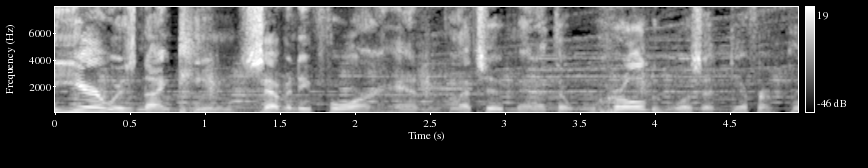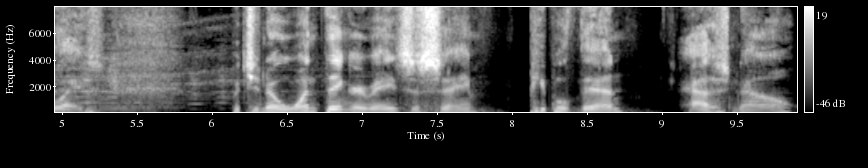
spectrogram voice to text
year was 1974, and let's admit it, the world was a different place. But you know, one thing remains the same. People then, as now,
